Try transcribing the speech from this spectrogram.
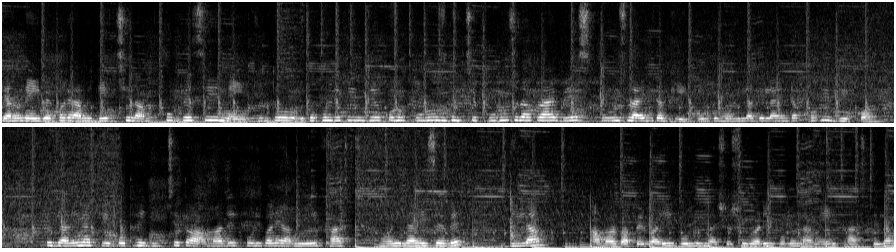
কেননা এই ব্যাপারে আমি দেখছিলাম, খুব বেশি নেই। কিন্তু যখন দেখি যে কোনো পুরুষ দিচ্ছে পুরুষরা প্রায় বেশ পুরুষ লাইনটা ভিড়, কিন্তু মহিলাদের লাইনটা খুবই ভিড় কম। তো জানি না কে কোথায় দিচ্ছে, তো আমাদের পরিবারে আমি এই ফার্স্ট মহিলা হিসেবে দিলাম। আমার বাপের বাড়ি বলুন না শ্বশুর বাড়ি বলুন, আমি এই ফার্স্ট দিলাম।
